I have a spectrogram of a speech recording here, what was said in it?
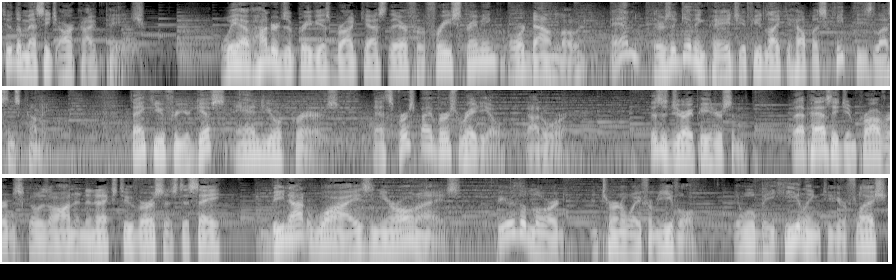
to the message archive page. We have hundreds of previous broadcasts there for free streaming or download, and there's a giving page if you'd like to help us keep these lessons coming. Thank you for your gifts and your prayers. That's versebyverseradio.org. This is Jerry Peterson. That passage in Proverbs goes on in the next two verses to say, Be not wise in your own eyes. Fear the Lord and turn away from evil. It will be healing to your flesh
